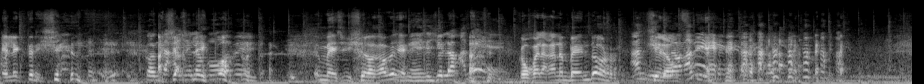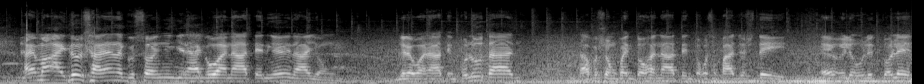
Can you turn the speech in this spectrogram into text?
electrician. Kontakin niyo lang po kami. Message nyo lang kami. Message nyo lang kami. Kung kailangan ng vendor, Andito lang kami. Ay mga idol, sana nagustuhan yung ginagawa natin ngayon ha, yung ginawa natin pulutan, tapos yung kwentuhan natin tungkol sa Father's Day. Eh, iluulit ko ulit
